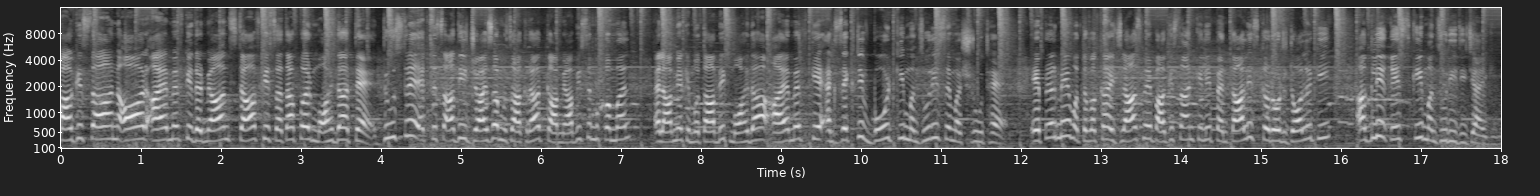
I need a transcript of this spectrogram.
پاکستان اور آئی ایم ایف کے درمیان سٹاف کے سطح پر معاہدہ طے۔ دوسرے اقتصادی جائزہ مذاکرات کامیابی سے مکمل۔ اعلامیہ کے مطابق معاہدہ آئی ایم ایف کے ایگزیکٹو بورڈ کی منظوری سے مشروط ہے۔ اپریل میں متوقع اجلاس میں پاکستان کے لیے پینتالیس کروڑ ڈالر کی اگلی قسط کی منظوری دی جائے گی۔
